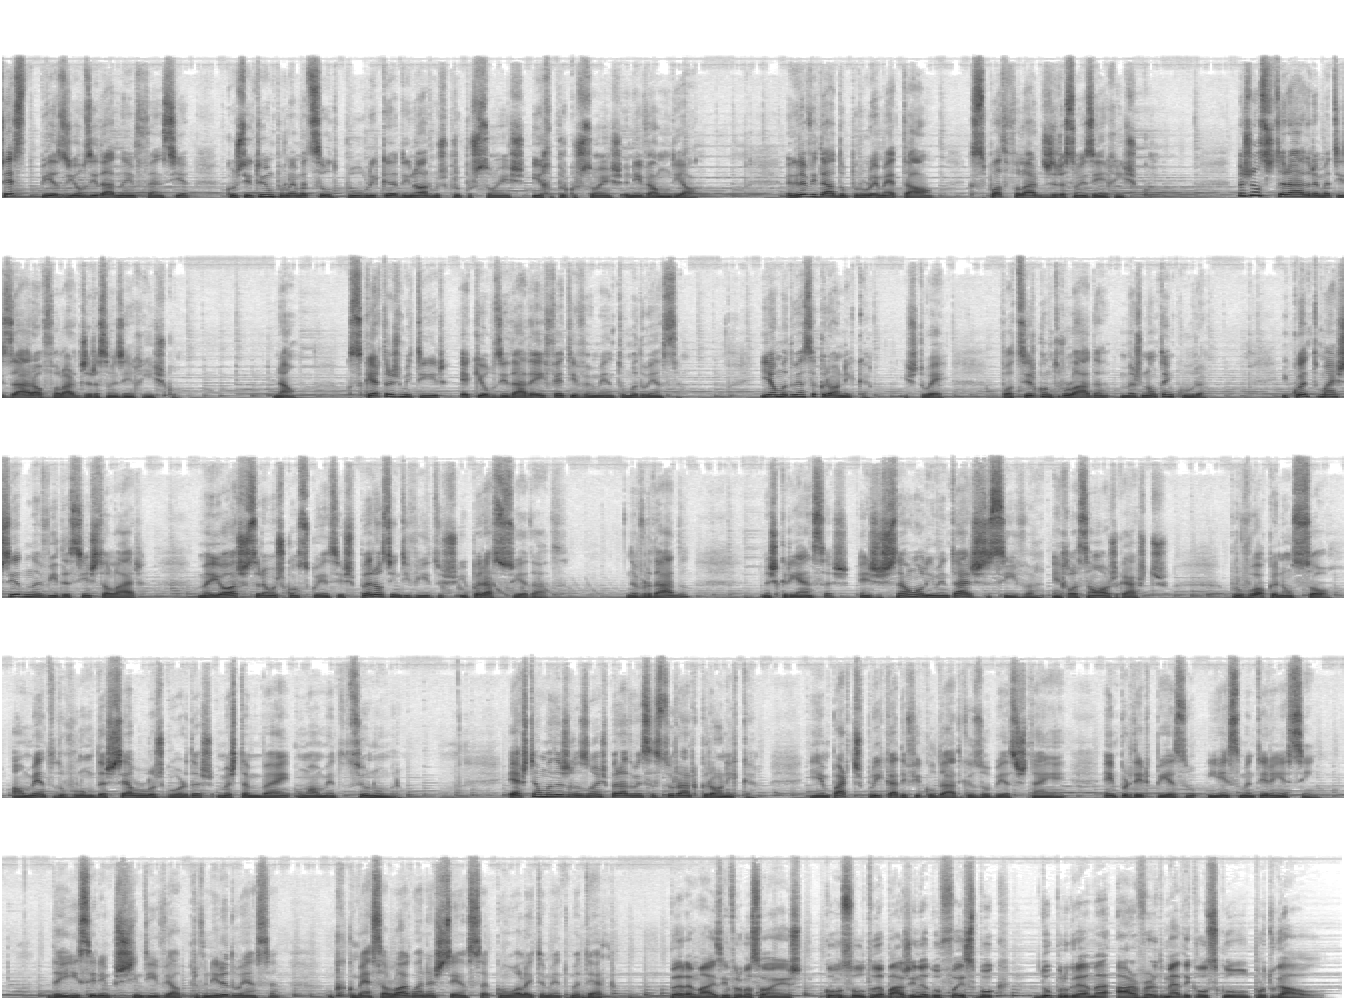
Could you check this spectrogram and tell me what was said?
excesso de peso e obesidade na infância constitui um problema de saúde pública de enormes proporções e repercussões a nível mundial. A gravidade do problema é tal que se pode falar de gerações em risco. Mas não se estará a dramatizar ao falar de gerações em risco? Não. O que se quer transmitir é que a obesidade é efetivamente uma doença. E é uma doença crónica, isto é, pode ser controlada, mas não tem cura. E quanto mais cedo na vida se instalar, maiores serão as consequências para os indivíduos e para a sociedade. Na verdade, nas crianças, a ingestão alimentar excessiva em relação aos gastos provoca não só aumento do volume das células gordas, mas também um aumento do seu número. Esta é uma das razões para a doença se tornar crónica e, em parte, explica a dificuldade que os obesos têm em perder peso e em se manterem assim. Daí ser imprescindível prevenir a doença, começa logo à nascença com o aleitamento materno. Para mais informações, consulte a página do Facebook do programa Harvard Medical School Portugal.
